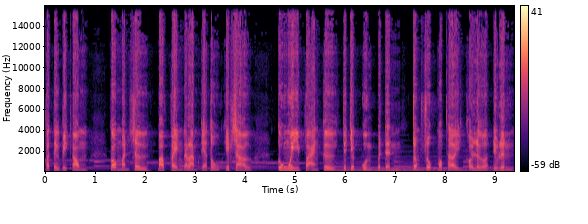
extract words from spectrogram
và từ biệt ông. Con mãnh sư bao phen đã làm kẻ thù khiếp sợ, cứu nguy và an cư cho chân quân Bình Định trong suốt một thời khói lửa điêu linh.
